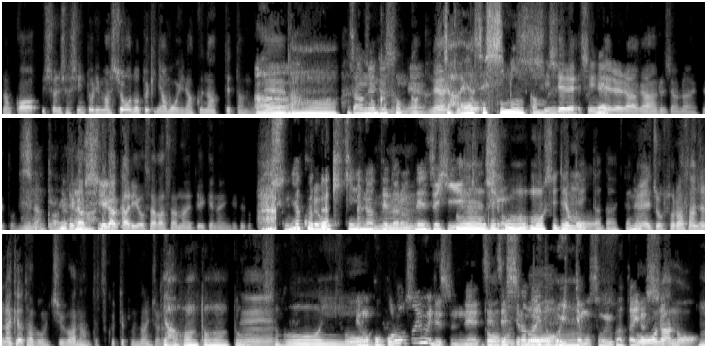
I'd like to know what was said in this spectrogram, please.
なんか一緒に写真撮りましょうの時にはもういなくなってたので、あああ、残念ですそっかそっね。ねじゃあ、綾瀬市民かもしれない。シンデレ、シンデレラがあるじゃないけどね。なんか手が、手がかりを探さないといけないんだけど。もしね、これお聞きになってたらうんね、ぜひ、ねぜひ。申し出ていただいてね。ねジョソラさんじゃなきゃ多分うちわなんて作ってくんないんじゃないいや、ほんとほんと。ねすごい。でも心強いですね。全然知らないとこ行ってもそういう方いらっしゃる。そうなの。うん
